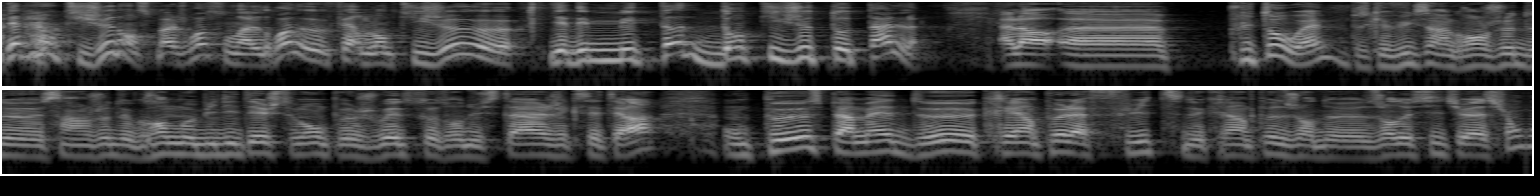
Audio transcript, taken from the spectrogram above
Il y a de l'anti-jeu dans Smash Bros, on a le droit de faire de l'anti-jeu. Il y a des méthodes d'anti-jeu total. Alors, euh, plutôt ouais, parce que vu que c'est un grand jeu de, c'est un jeu de grande mobilité, justement, on peut jouer tout autour du stage, etc. On peut se permettre de créer un peu la fuite, de créer un peu ce genre de, ce genre de situation.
